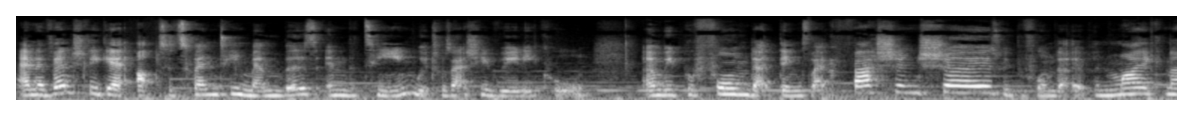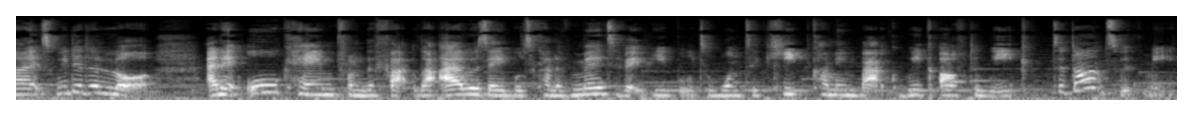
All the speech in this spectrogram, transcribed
and eventually get up to 20 members in the team, which was actually really cool. And we performed at things like fashion shows, we performed at open mic nights, we did a lot. And it all came from the fact that I was able to kind of motivate people to want to keep coming back week after week to dance with me.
